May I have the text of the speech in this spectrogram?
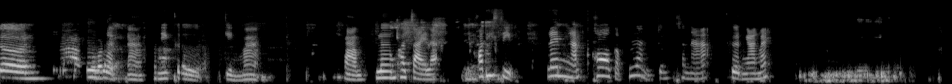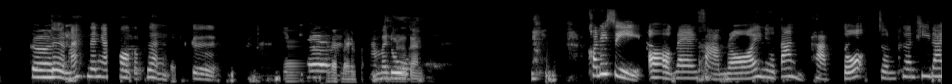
เดินเกิดอะคนนี้เกิดเก่งมากสามเริ่มเข้าใจละข้อที่สิบเล่นงัดข้อกับเพื่อนจนชนะ เกิดงานไหมเกิดไหมเล่นงัดข้อกับเพื่อนเกิดมาดูกัน ข้อที่สี่ออกแรงสามร้อยนิวตันผลักโต๊ะจนเคลื่อนที่ได้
